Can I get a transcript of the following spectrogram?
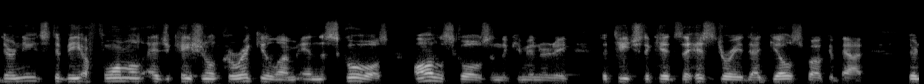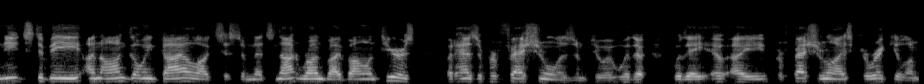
there needs to be a formal educational curriculum in the schools, all the schools in the community to teach the kids the history that Gil spoke about. There needs to be an ongoing dialogue system that's not run by volunteers, but has a professionalism to it with a, with a, a professionalized curriculum.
